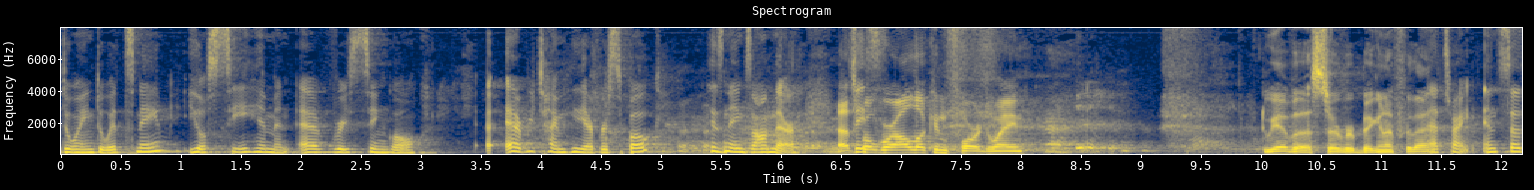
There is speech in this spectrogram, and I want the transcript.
Dwayne DeWitt's name, you'll see him in every single, every time he ever spoke, his name's on there. That's what we're all looking for, Dwayne. Do we have a server big enough for that? That's right. And so,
